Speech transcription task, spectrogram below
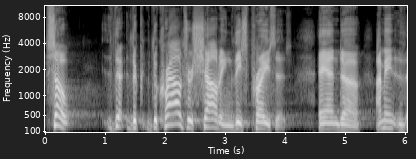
So the, the, the crowds are shouting these praises. And uh, I mean,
